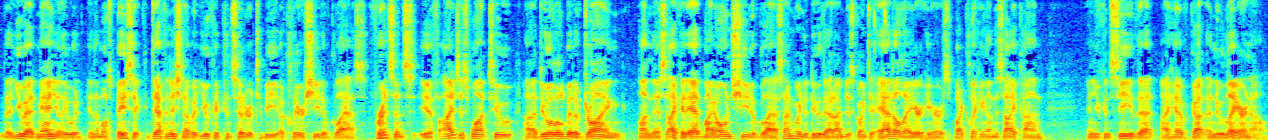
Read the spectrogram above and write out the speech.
that you add manually would, in the most basic definition of it, you could consider it to be a clear sheet of glass. For instance, if I just want to uh, do a little bit of drawing on this, I could add my own sheet of glass. I'm going to do that. I'm just going to add a layer here by clicking on this icon and you can see that I have got a new layer now.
